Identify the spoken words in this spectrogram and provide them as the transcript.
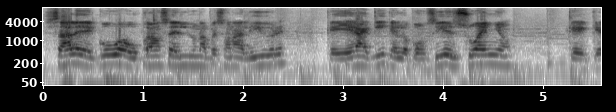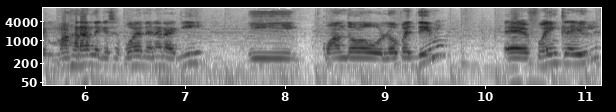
sale de Cuba buscando ser una persona libre, que llega aquí, que lo consigue el sueño que, que más grande que se puede tener aquí. Y cuando lo perdimos, eh, fue increíble.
